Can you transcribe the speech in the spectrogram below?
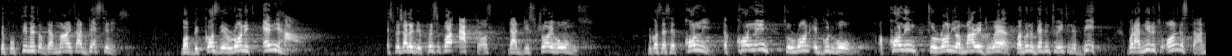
the fulfillment of their marital destinies. But because they run it anyhow, especially the principal actors that destroy homes, because there's a calling, a calling to run a good home, a calling to run your marriage well. We're going to get into it in a bit. But I need you to understand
